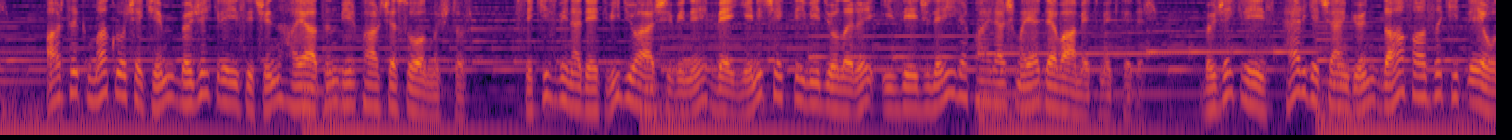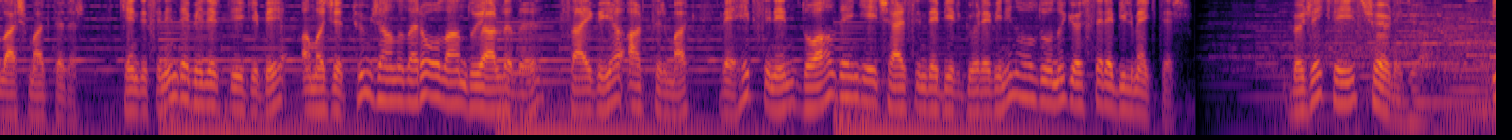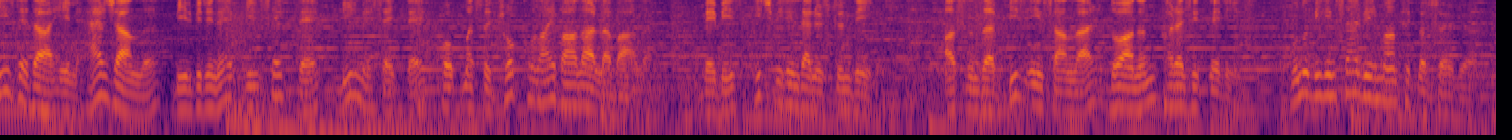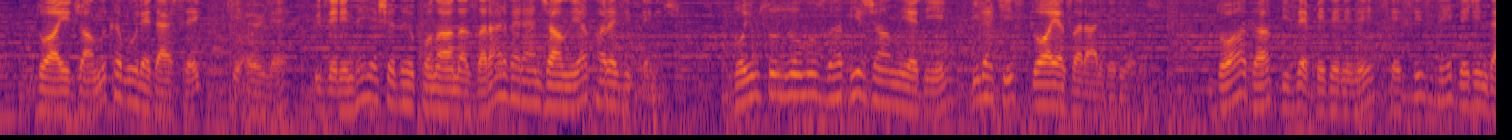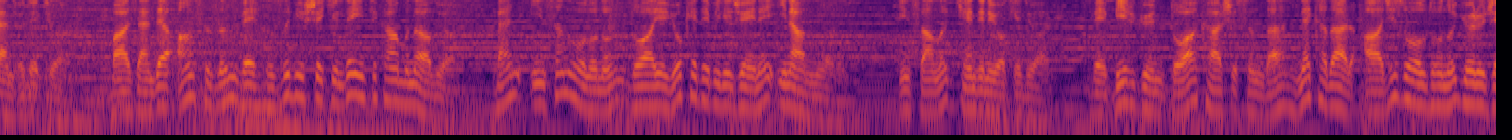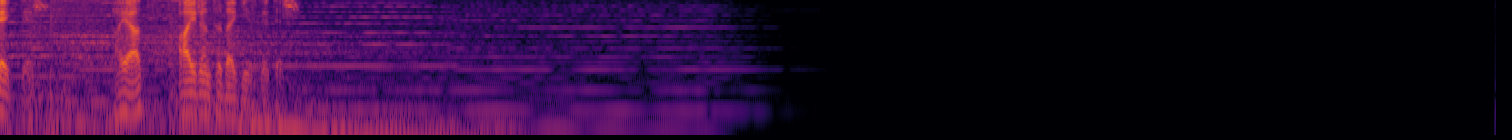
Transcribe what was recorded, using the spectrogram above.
Artık makro çekim Böcek Reis için hayatın bir parçası olmuştur. 8000 adet video arşivini ve yeni çektiği videoları izleyicileriyle paylaşmaya devam etmektedir. Böcek Reis her geçen gün daha fazla kitleye ulaşmaktadır. Kendisinin de belirttiği gibi amacı tüm canlılara olan duyarlılığı, saygıyı arttırmak ve hepsinin doğal denge içerisinde bir görevinin olduğunu gösterebilmektir. Böcek Reis şöyle diyor. Biz de dahil her canlı birbirine bilsek de bilmesek de kopması çok kolay bağlarla bağlı. Ve biz hiçbirinden üstün değiliz. Aslında biz insanlar doğanın parazitleriyiz. Bunu bilimsel bir mantıkla söylüyorum. Doğayı canlı kabul edersek ki öyle, üzerinde yaşadığı konağına zarar veren canlıya parazit denir. Doyumsuzluğumuzla bir canlıya değil, bilakis doğaya zarar veriyoruz. Doğa da bize bedelini sessiz ve derinden ödetiyor. Bazen de ansızın ve hızlı bir şekilde intikamını alıyor. Ben insanoğlunun doğayı yok edebileceğine inanmıyorum. İnsanlık kendini yok ediyor ve bir gün doğa karşısında ne kadar aciz olduğunu görecektir. Hayat ayrıntıda gizlidir.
